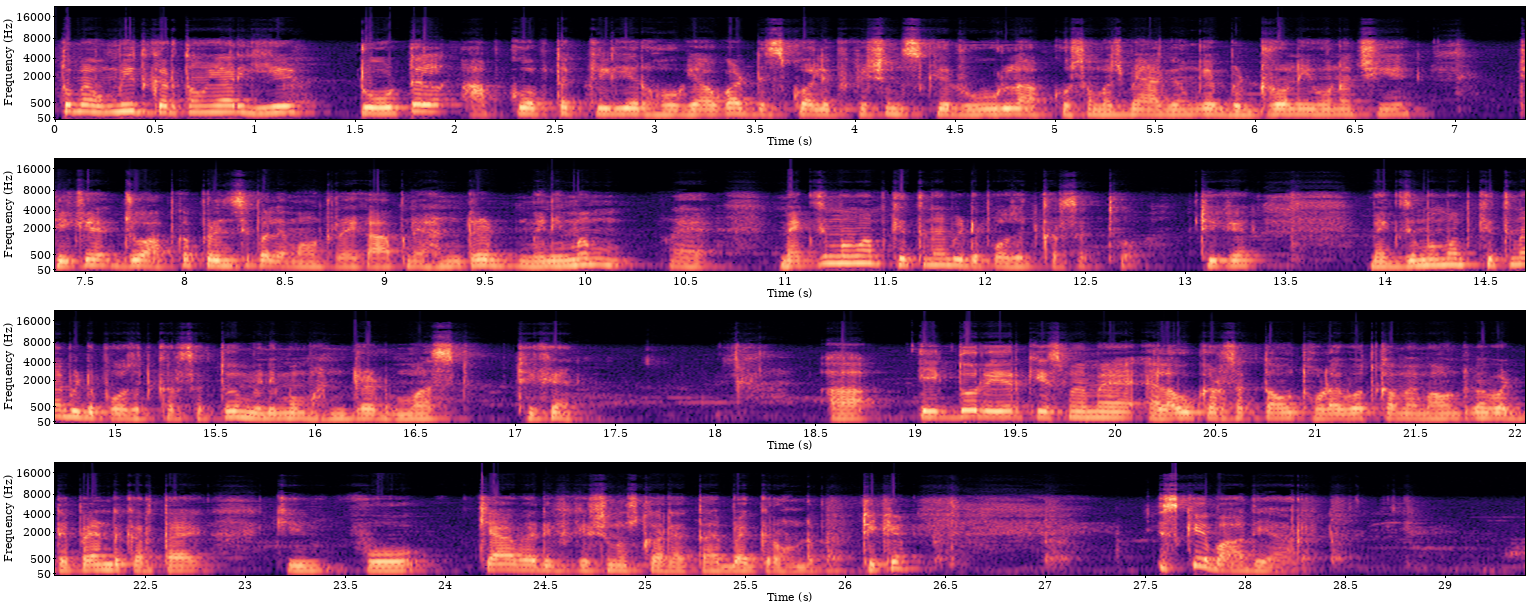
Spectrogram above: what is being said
तो मैं उम्मीद करता हूँ यार, ये टोटल आपको अब तक क्लियर हो गया होगा डिस्कालिफिकेशन के रूल आपको समझ में आ गए होंगे विड्रॉ नहीं होना चाहिए, ठीक है? जो आपका प्रिंसिपल अमाउंट रहेगा, आपने हंड्रेड मिनिमम मैक्सिमम आप कितना भी डिपॉजिट कर सकते हो, ठीक है? मैक्सिमम आप कितना भी डिपॉजिट कर सकते हो मिनिमम हंड्रेड मस्ट ठीक है? आ, एक दो रेयर केस में मैं अलाउ कर सकता हूँ थोड़ा बहुत कम अमाउंट में बट डिपेंड करता है कि वो क्या वेरिफिकेशन उसका रहता है बैकग्राउंड में ठीक है? इसके बाद यार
